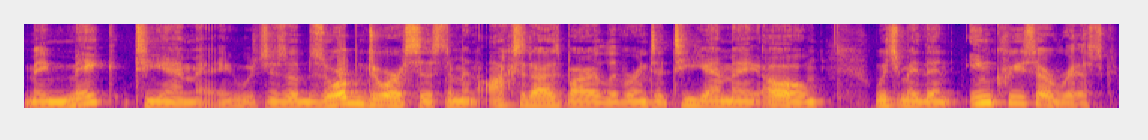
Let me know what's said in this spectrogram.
may make TMA, which is absorbed into our system and oxidized by our liver into TMAO, which may then increase our risk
